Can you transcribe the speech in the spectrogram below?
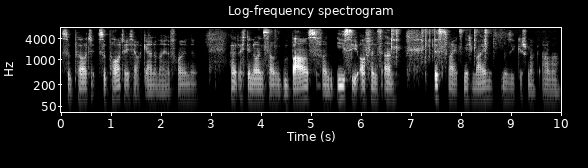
support, supporte ich auch gerne meine Freunde. Hört euch den neuen Song Bars von Easy Offense an. Ist zwar jetzt nicht mein Musikgeschmack, aber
